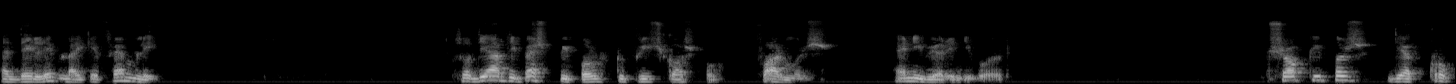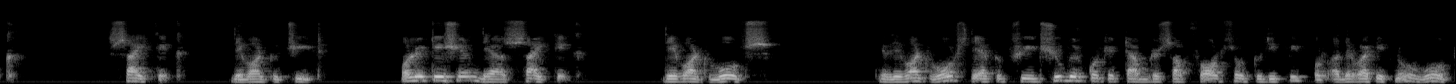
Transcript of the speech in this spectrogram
And they live like a family. So they are the best people to preach gospel. Farmers. Anywhere in the world. Shopkeepers, they are crook. Psychic they want to cheat. Politicians, they are psychic. They want votes. If they want votes, they have to feed sugar-coated tablets of falsehood to the people. Otherwise, it's no vote.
